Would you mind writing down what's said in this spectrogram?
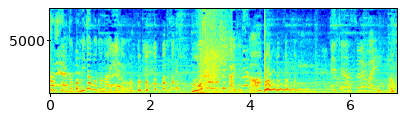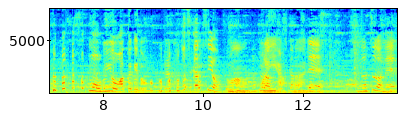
マフラーしてるとこ見たことないけど。妄想の世界ですか？えじゃあすればいい。いもう冬終わったけど。や今年からしよう。うん。マフラーまあいいや。今年からして、夏はね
